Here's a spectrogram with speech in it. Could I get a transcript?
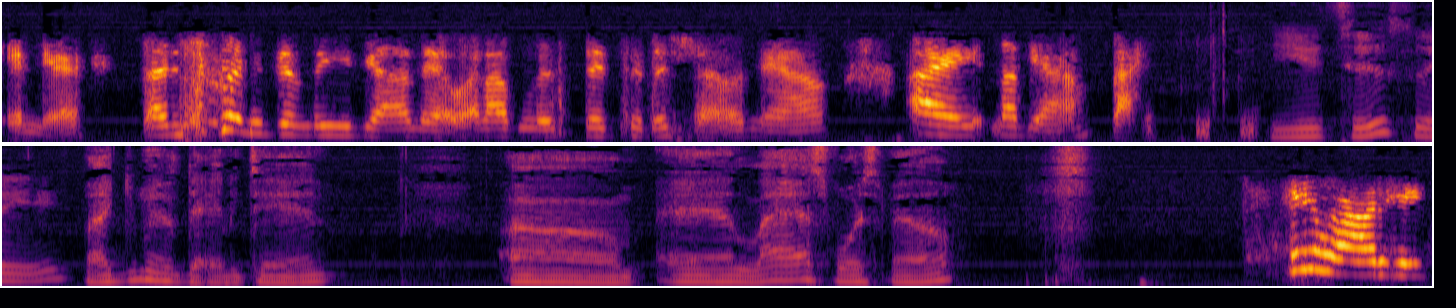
in there. So I just wanted to leave y'all there when I'm listening to the show now. All right. Love y'all. Bye. You too, sweetie. Like you missed Danny 10. Um, and last voicemail. Hey Rod, hey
